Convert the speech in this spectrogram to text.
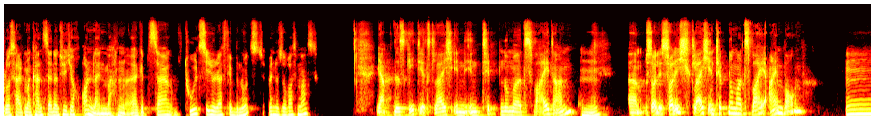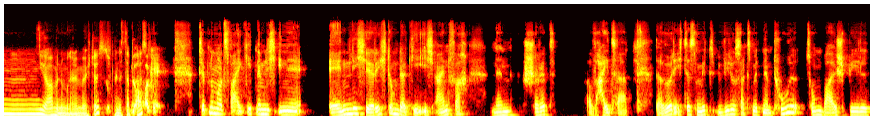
Bloß halt, man kann es ja natürlich auch online machen. Äh, Gibt es da Tools, die du dafür benutzt, wenn du sowas machst? Ja, das geht jetzt gleich in, in Tipp Nummer zwei dann. Mhm. Ähm, soll, ich, soll ich gleich in Tipp Nummer zwei einbauen? Mm, ja, wenn du gerne möchtest, wenn es da passt. Okay. Tipp Nummer zwei geht nämlich in eine ähnliche Richtung. Da gehe ich einfach einen Schritt weiter. Da würde ich das mit, wie du sagst, mit einem Tool, zum Beispiel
